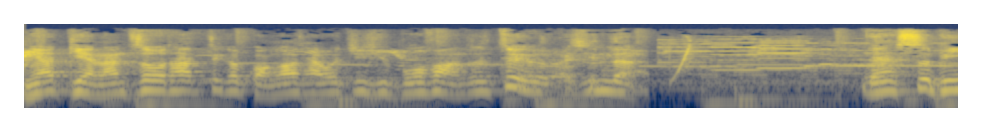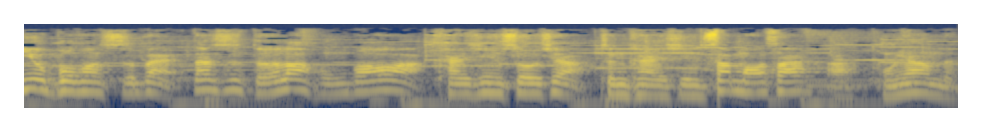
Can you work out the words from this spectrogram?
你要点了之后，它这个广告才会继续播放，这是最恶心的。来，视频又播放失败，但是得了红包啊，开心收下，真开心，三毛三啊，同样的，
